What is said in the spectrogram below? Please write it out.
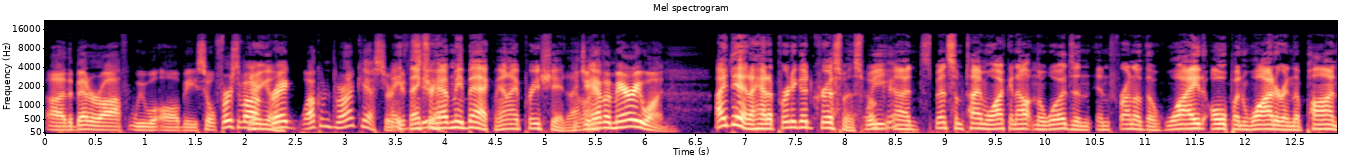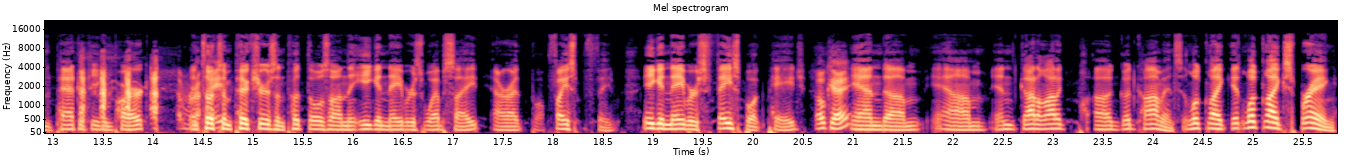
uh, the better off we will all be. So, first of all, you go. Greg, welcome to the broadcast, sir. Hey, Good thanks for you. having me back, man. I appreciate it. I Did you like have it. a merry one? I did. I had a pretty good Christmas. We Okay. uh, spent some time walking out in the woods and in front of the wide open water in the pond at Patrick Eagan Park, and took some pictures and put those on the Eagan Neighbors website or at face, face, Eagan Neighbors Facebook page. Okay. and um, um, and got a lot of uh, good comments. It looked like it looked like spring.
